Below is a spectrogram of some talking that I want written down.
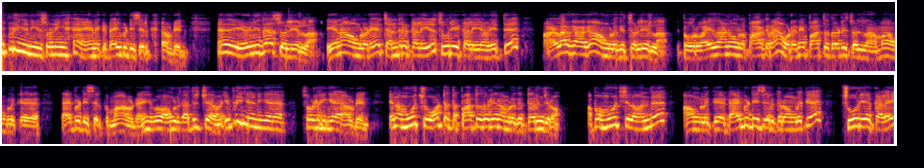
எப்படிங்க நீங்க சொன்னீங்க? எனக்கு டயபெட்டிஸ் இருக்கு அப்படின்னு. எளிதா சொல்லிடலாம். ஏன்னா அவங்களுடைய சந்திரக்கலையும் சூரியக்கலையும் வைத்து அழகாக அவங்களுக்கு சொல்லிடலாம். இப்போ ஒரு வயதானவங்களை பாக்குறேன் உடனே பார்த்ததோடய சொல்லலாமா அவங்களுக்கு உங்களுக்கு டயபெட்டிஸ் இருக்குமா? அப்படின்னு. அவங்களுக்கு அதிர்ச்சி ஆகும் எப்படிங்க நீங்க சொல்றீங்க அப்படின்னு. ஏன்னா மூச்சு ஓட்டத்தை பார்த்ததோடய நம்மளுக்கு தெரிஞ்சிடும் அப்போ மூச்சுல வந்து அவங்களுக்கு டயபெட்டிஸ் இருக்கிறவங்களுக்கு சூரியக்கலை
